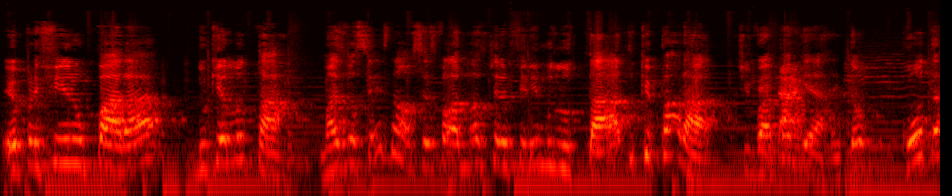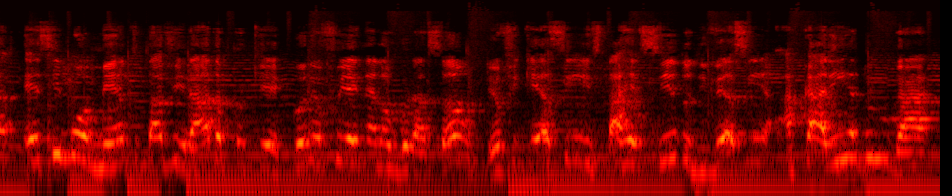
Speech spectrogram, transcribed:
eu prefiro parar do que lutar. Mas vocês não, vocês falaram, nós preferimos lutar do que parar. A gente vai pra guerra. Então, conta esse momento da virada, porque quando eu fui aí na inauguração, eu fiquei assim, estarrecido de ver assim a carinha do lugar.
